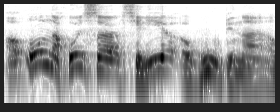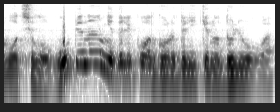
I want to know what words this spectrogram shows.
он находится в селе Губино, вот село Губино, недалеко от города Ликино-Дулево,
